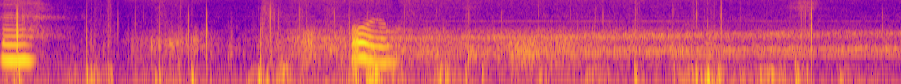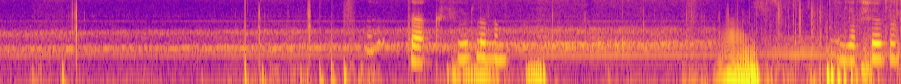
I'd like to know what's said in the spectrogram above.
Е. Так, світло нам. Якщо тут.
